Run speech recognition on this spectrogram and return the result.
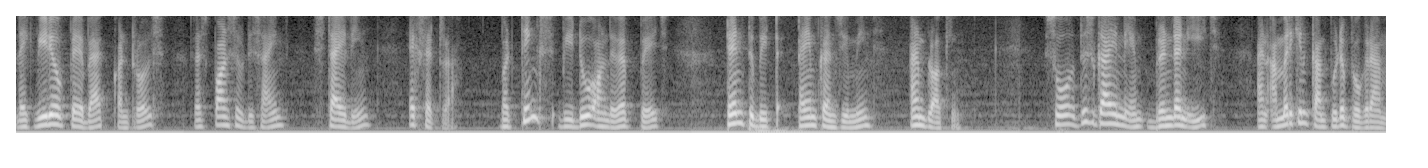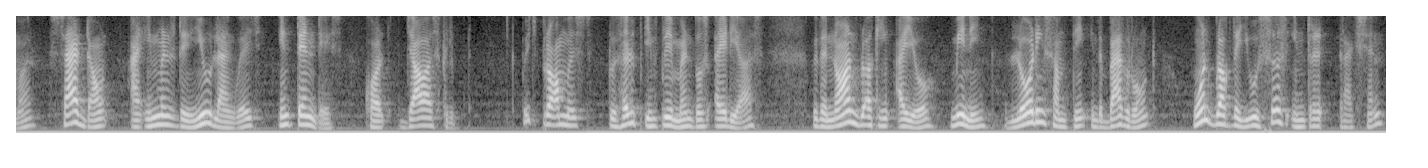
like video playback controls, responsive design, styling, etc. But things we do on the web page tend to be time consuming and blocking. So, this guy named Brendan Eich, an American computer programmer, sat down and invented a new language in 10 days called JavaScript, which promised to help implement those ideas with a non blocking I/O, meaning loading something in the background won't block the user's interaction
